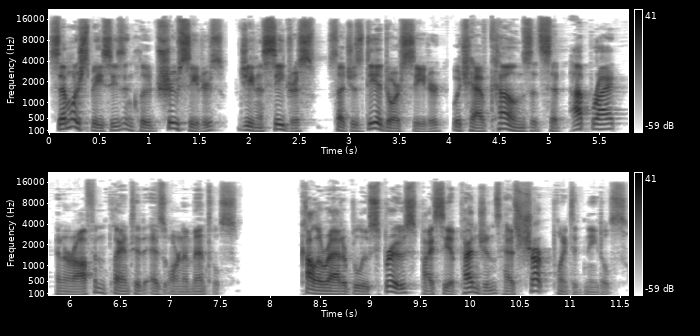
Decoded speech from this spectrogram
Similar species include true cedars, genus Cedrus, such as Deodar cedar, which have cones that sit upright and are often planted as ornamentals. Colorado blue spruce, Picea pungens, has sharp pointed needles.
